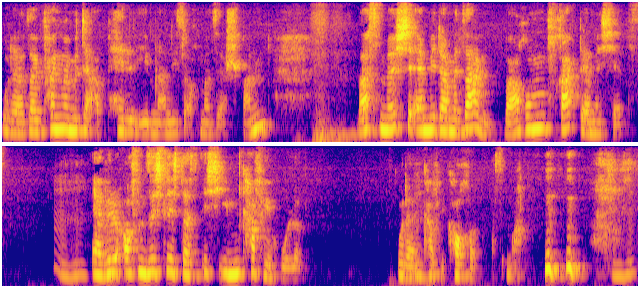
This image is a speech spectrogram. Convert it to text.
Oder sagen, fangen wir mit der Appellebene an, die ist auch mal sehr spannend. Was möchte er mir damit sagen? Warum fragt er mich jetzt? Mhm. Er will offensichtlich, dass ich ihm einen Kaffee hole. Oder einen mhm. Kaffee koche, was immer. mhm.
